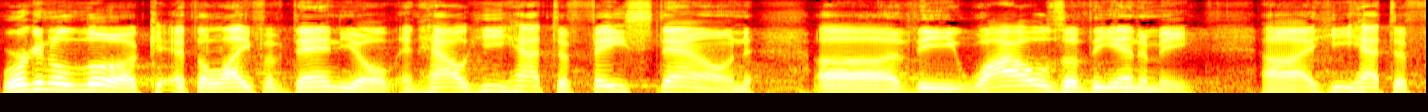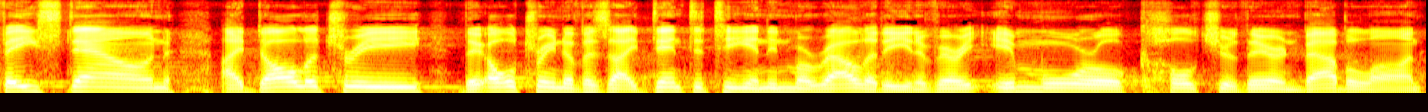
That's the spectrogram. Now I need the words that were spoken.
We're going to look at the life of Daniel and how he had to face down uh, the wiles of the enemy uh, he had to face down idolatry, the altering of his identity, and immorality in a very immoral culture there in Babylon,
